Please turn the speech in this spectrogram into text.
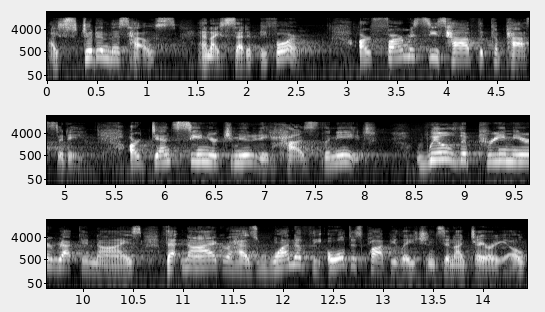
I stood in this House and I said it before. Our pharmacies have the capacity. Our dense senior community has the need. Will the Premier recognize that Niagara has one of the oldest populations in Ontario?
